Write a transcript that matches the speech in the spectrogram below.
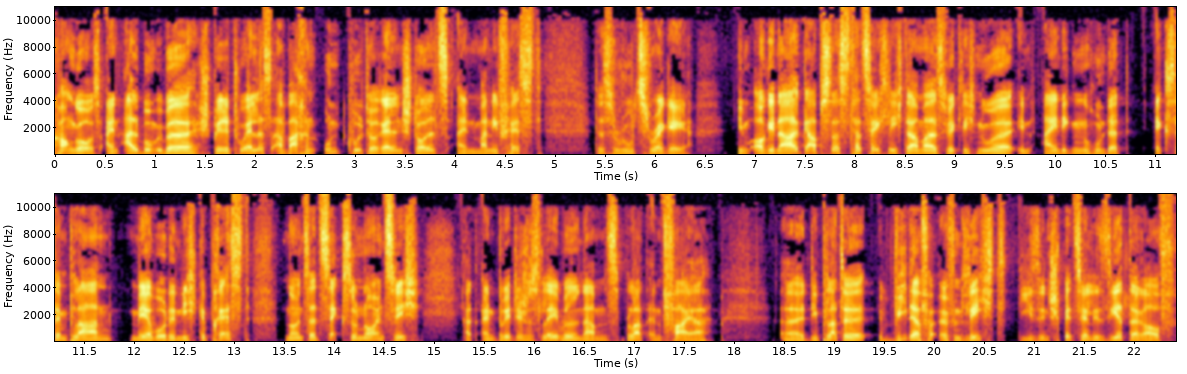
Kongos. Ein Album über spirituelles Erwachen und kulturellen Stolz, ein Manifest des Roots Reggae. Im Original gab es das tatsächlich damals wirklich nur in einigen hundert Exemplaren. Mehr wurde nicht gepresst. 1996 hat ein britisches Label namens Blood and Fire äh, die Platte wieder veröffentlicht. Die sind spezialisiert darauf,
